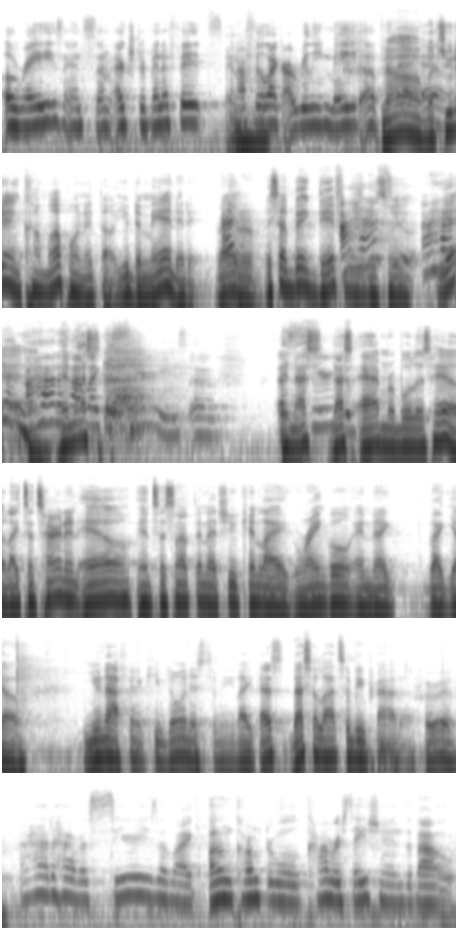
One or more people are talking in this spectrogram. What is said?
a raise and some extra benefits, and I feel mm-hmm. like I really made up. No, but L. you didn't come up on it though. You demanded it, right? I- it's a big I difference had between. to. I had. yeah, To, I had to and have like a series of. a and that's that's of- admirable as hell. Like to turn an L into something that you can like wrangle and like like yo, you're not finna keep doing this to me. Like that's that's a lot to be proud of for real. I had to have a series of like uncomfortable conversations about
